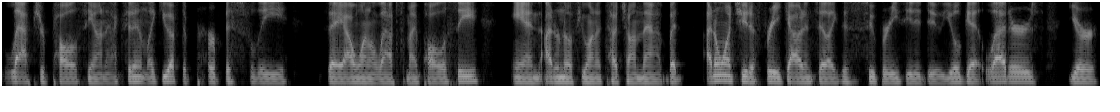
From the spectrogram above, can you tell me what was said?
lapse your policy on accident. Like you have to purposefully say I want to lapse my policy. And I don't know if you want to touch on that, but I don't want you to freak out and say like this is super easy to do. You'll get letters. Your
